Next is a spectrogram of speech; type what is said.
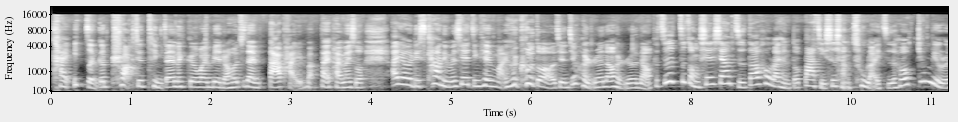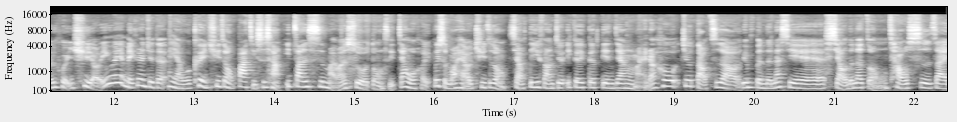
开一整个 truck 就停在那个外面，然后就在大牌摆拍卖说，哎呦 discount，你们现在今天。买会扣多少钱？就很热闹，很热闹。可是这种现象，直到后来很多霸级市场出来之后，就没有人回去哦。因为每个人觉得，哎呀，我可以去这种霸级市场一站式买完所有东西，这样我会为什么还要去这种小地方，就一个一个店这样买？然后就导致啊，原本的那些小的那种超市在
